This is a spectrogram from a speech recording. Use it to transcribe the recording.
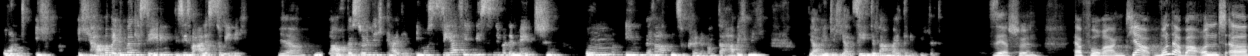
und ich ich habe aber immer gesehen, das ist mir alles zu wenig. Ja. Ich brauche Persönlichkeit. Ich muss sehr viel wissen über den Menschen, um ihn beraten zu können. Und da habe ich mich ja wirklich jahrzehntelang weitergebildet. Sehr schön. Hervorragend. Ja, wunderbar. Und äh,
